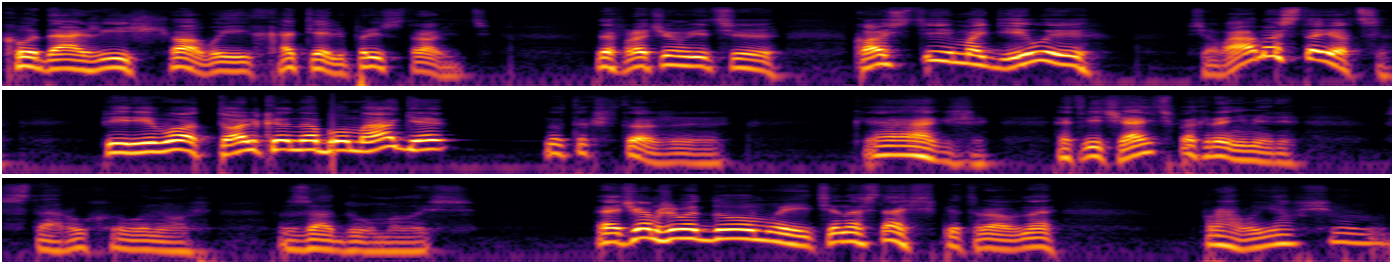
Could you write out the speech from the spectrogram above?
Куда же еще вы их хотели пристроить? Да, впрочем, ведь э, кости и могилы все вам остается. Перевод только на бумаге. Ну так что же? Как же? Отвечайте, по крайней мере. Старуха вновь задумалась. — О чем же вы думаете, Настасья Петровна? — Право, я все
